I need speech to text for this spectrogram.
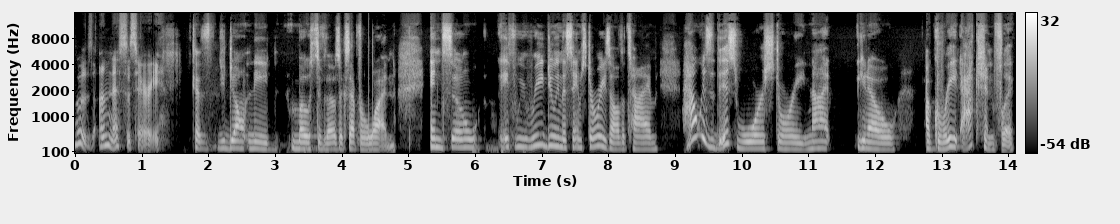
It was unnecessary. Because you don't need most of those except for one. And so, if we're redoing the same stories all the time, how is this war story not, you know, a great action flick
